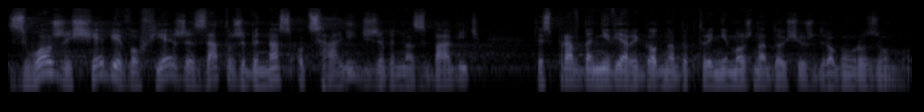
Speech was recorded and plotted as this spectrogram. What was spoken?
złoży siebie w ofierze za to, żeby nas ocalić, żeby nas zbawić, to jest prawda niewiarygodna, do której nie można dojść już drogą rozumu.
